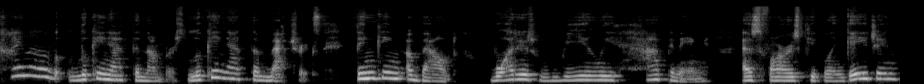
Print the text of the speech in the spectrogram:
kind of looking at the numbers, looking at the metrics, thinking about what is really happening as far as people engaging,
